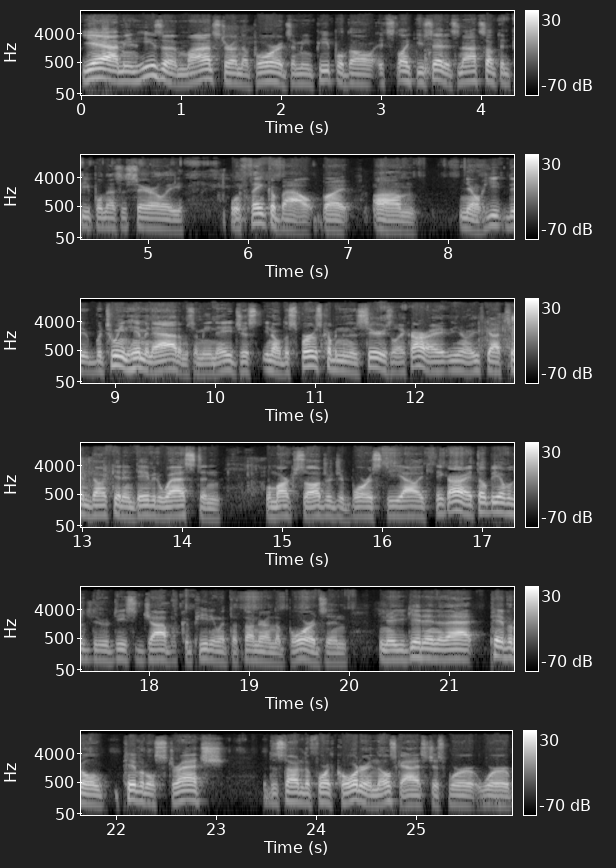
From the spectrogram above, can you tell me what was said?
Yeah, I mean, he's a monster on the boards. I mean, people don't. It's like you said, it's not something people necessarily will think about. But um, you know, he the, between him and Adams, I mean, they just you know the Spurs coming into the series like, all right, you know, you've got Tim Duncan and David West and Lamarcus Aldridge and Boris Diaw. Like, you think, all right, they'll be able to do a decent job of competing with the Thunder on the boards. And you know, you get into that pivotal pivotal stretch at the start of the fourth quarter, and those guys just were were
